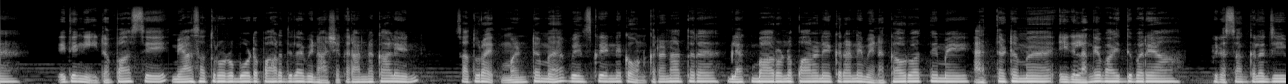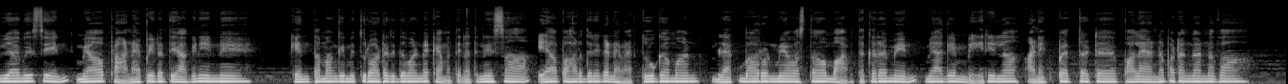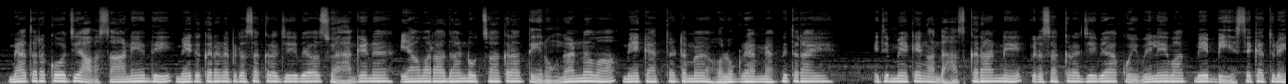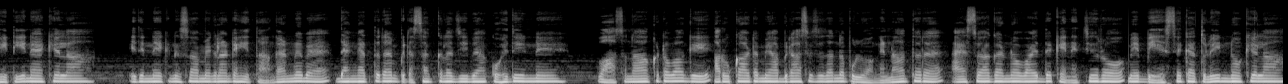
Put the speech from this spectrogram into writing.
ඉතින් ඊට පස්සේ මෙයා සතුර රොබෝට පාරදිලා විනාශ කරන්න කාලෙන් සතුර එක්මන්ටම වින්ස්ක්‍රීන් එක ඔන් කරන අතර බ්ලක් බාරෝන පාලනය කරන්න වෙන කවරුවත් නෙමේ ඇත්තටම ඒගළඟේ වෛද්‍යවරයා පිරසක් කල ජීවයා විසින් මෙයා ප්‍රාණැපයට තියාගෙන ඉන්නේ. කෙන් තමන්ගේ මිතුරාට රිදවන්න කැමති නැති නිසා එයා පහරදනක නැවැත්වූ ගමන් බ්ලක් බාරොන් මේ අවස්ථාව භාවිත කරමින් මෙයාගෙන් බේරිලා අනෙක් පැත්තට පලයන්න පටන්ගන්නවා මෙතර කෝජි අවසානයේදී මේක කරන පිටසක්කර ජීවයව සොයාගෙන යාමරාදාන්න උත්සා කරත් තේරුම් ගන්නවා මේක ඇත්තටම හොලොග්‍රෑම්යක් විතරයි. ඉතින් මේකෙන් අදහස් කරන්නේ පිටසක්කර ජීවයා කොයි වෙලේවත් මේ බේස් එක ඇතුළේ හිටියේ නෑ කියලා. ඉතින් ඒක නිසා මේගලන්ට හිතා ගන්න බෑ දැන් ඇත්තටම පිටසක්කල ජීවයා කොහෙද ඉන්නේ? වාසනාවකට වගේ අරුකාට මේ අභිරාසය සදන්න පුළුවන් අතර ඇස්වා ගන්න වෛද්‍ය කෙනෙචිරෝ මේ බේස් එක ඇතුළේ ඉන්නෝ කියලා.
